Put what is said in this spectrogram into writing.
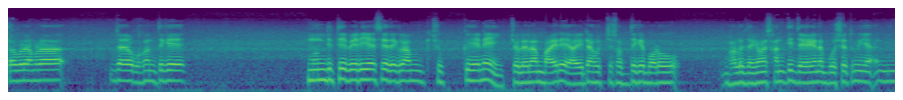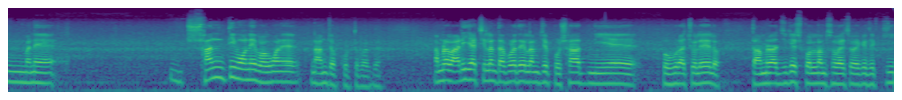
তারপরে আমরা যাই হোক, ওখান থেকে মন্দির থেকে বেরিয়ে এসে দেখলাম কিছু কে নেই চলে এলাম বাইরে। আর এটা হচ্ছে সব থেকে বড় ভালো জায়গা। মানে শান্তির জায়গা। এখানে বসে তুমি মানে শান্তি মনে ভগবানের নাম জপ করতে পারবে। আমরা বাড়ি যাচ্ছিলাম, তারপরে দেখলাম যে প্রসাদ নিয়ে প্রভুরা চলে এলো। তো আমরা জিজ্ঞেস করলাম সবাই, সবাইকে যে কী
